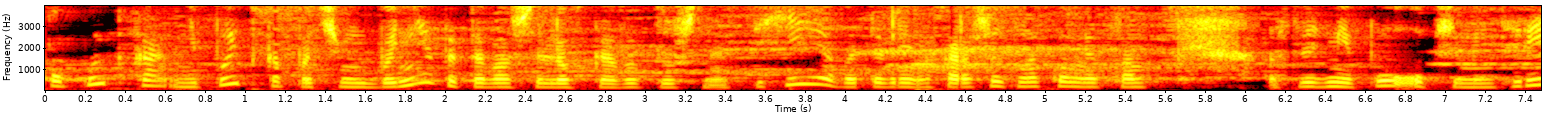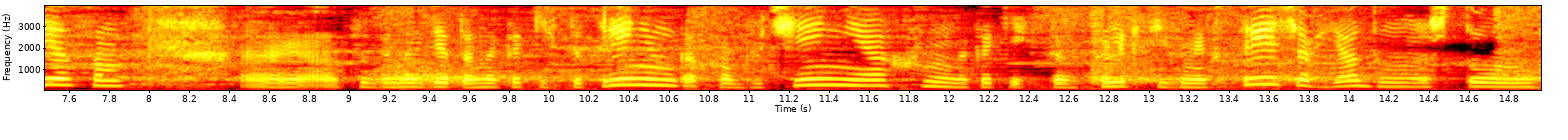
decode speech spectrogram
попытка, не пытка, почему бы нет. Это ваша легкая воздушная стихия. В это время хорошо знакомиться с людьми по общим интересам. Э, особенно где-то на каких-то тренингах, обучениях, на каких-то коллективных встречах. Я думаю, что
